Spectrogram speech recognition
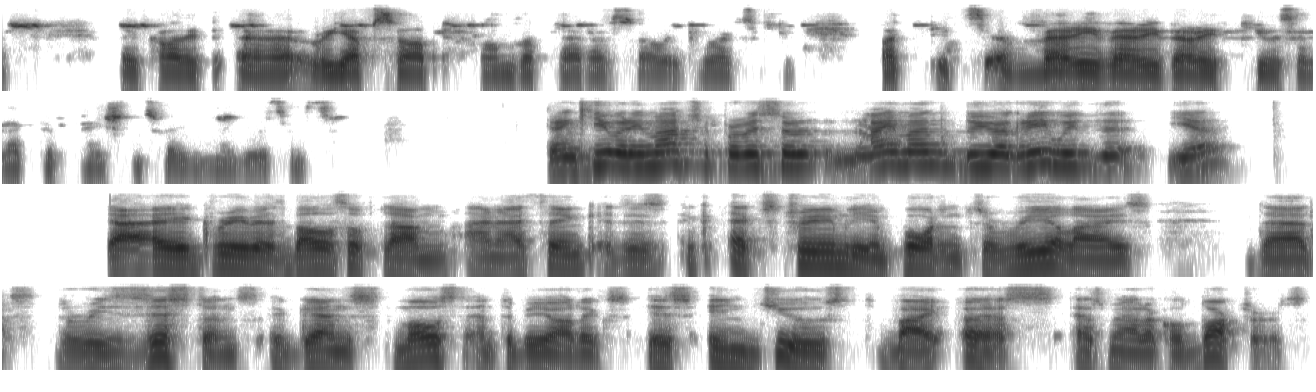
they call it uh, reabsorbed from the bladder, so it works. But it's a very, very, very few selected patients where you may use this. Thank you very much, Professor Nijman. Do you agree with the, yeah? Yeah, I agree with both of them. And I think it is extremely important to realize that the resistance against most antibiotics is induced by us as medical doctors.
